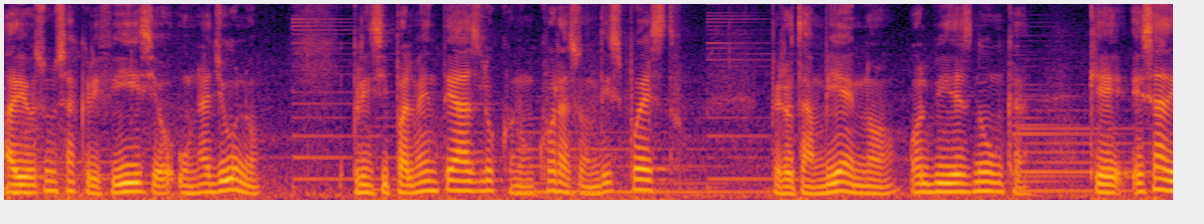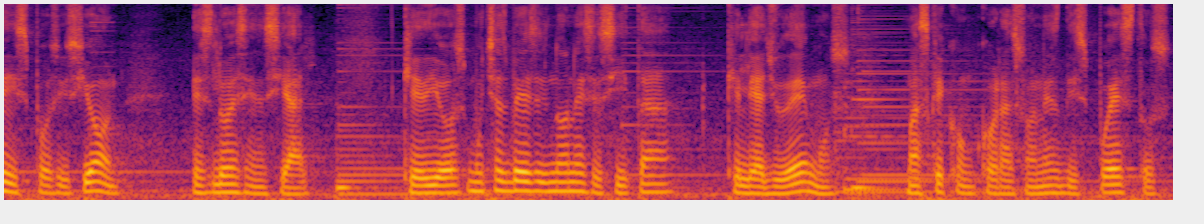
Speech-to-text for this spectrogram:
a Dios un sacrificio, un ayuno, Principalmente hazlo con un corazón dispuesto, pero también no olvides nunca que esa disposición es lo esencial, que Dios muchas veces no necesita que le ayudemos más que con corazones dispuestos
